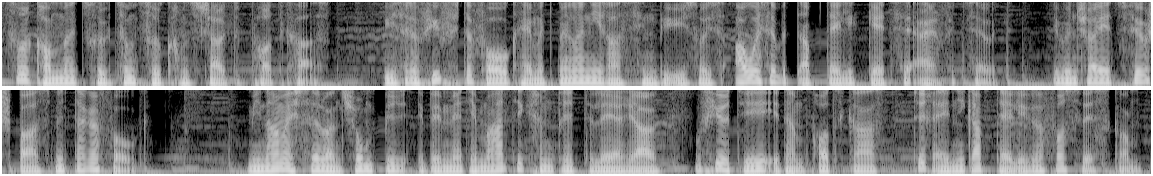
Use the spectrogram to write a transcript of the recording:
Herzlich willkommen zurück zum Zukunftsgestalter Podcast. In unserer fünften Folge haben wir Melanie Rassin bei uns uns alles über die Abteilung GCR erzählt. Ich wünsche euch jetzt viel Spaß mit dieser Folge. Mein Name ist Silvan Schumper, ich bin Mediamatik im dritten Lehrjahr und führe dich in diesem Podcast durch einige Abteilungen von Swisscom.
